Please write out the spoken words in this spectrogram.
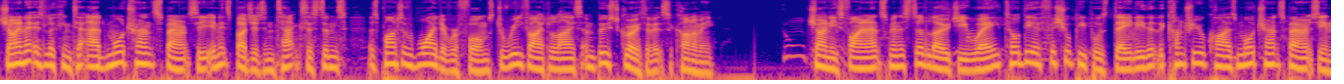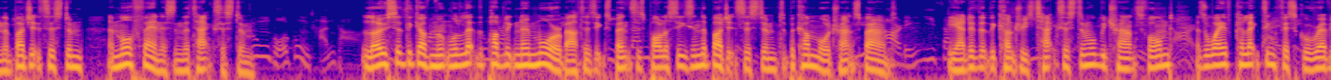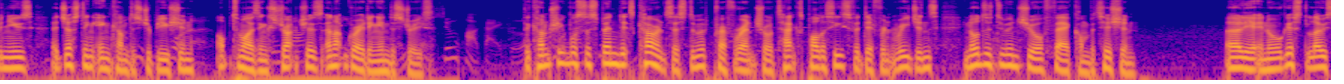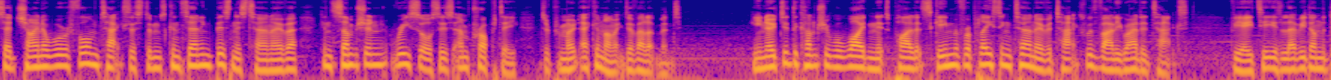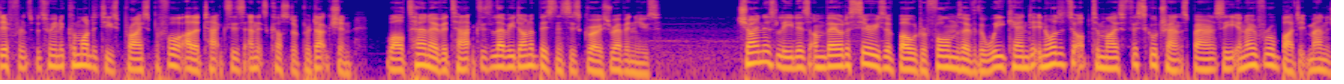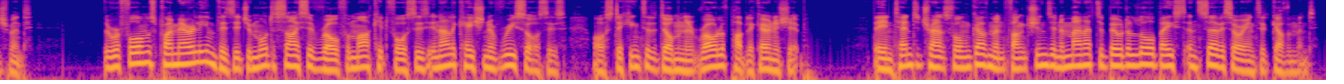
China is looking to add more transparency in its budget and tax systems as part of wider reforms to revitalize and boost growth of its economy. Chinese Finance Minister Lou Jiwei told the official People's Daily that the country requires more transparency in the budget system and more fairness in the tax system. Lou said the government will let the public know more about its expenses policies in the budget system to become more transparent. He added that the country's tax system will be transformed as a way of collecting fiscal revenues, adjusting income distribution, optimizing structures, and upgrading industries. The country will suspend its current system of preferential tax policies for different regions in order to ensure fair competition. Earlier in August, Lou said China will reform tax systems concerning business turnover, consumption, resources, and property to promote economic development. He noted the country will widen its pilot scheme of replacing turnover tax with value added tax, VAT is levied on the difference between a commodity's price before other taxes and its cost of production, while turnover tax is levied on a business's gross revenues. China's leaders unveiled a series of bold reforms over the weekend in order to optimize fiscal transparency and overall budget management. The reforms primarily envisage a more decisive role for market forces in allocation of resources, while sticking to the dominant role of public ownership. They intend to transform government functions in a manner to build a law based and service oriented government.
